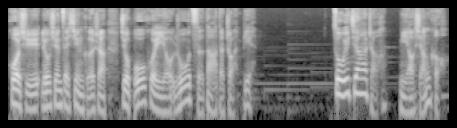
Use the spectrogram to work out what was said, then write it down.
或许刘轩在性格上就不会有如此大的转变。作为家长，你要想好，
